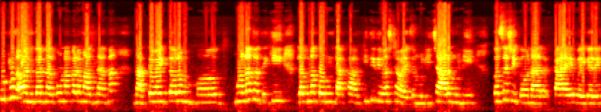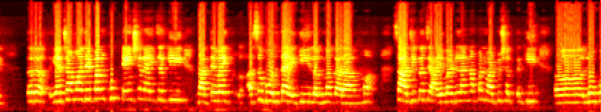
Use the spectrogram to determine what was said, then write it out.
कुठून अर्न करणार? कोणाकडे मागणार ना? नातेवाईक तर म्हणत होते की लग्न करून टाका. किती दिवस ठेवायचं मुली? चार मुली. कसं शिकवणार? काय वगैरे? तर याच्यामध्ये पण खूप टेन्शन यायचं की नातेवाईक असं बोलताय की लग्न करा. मग साहजिकच आई वडिलांना पण वाटू शकतं की लोक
